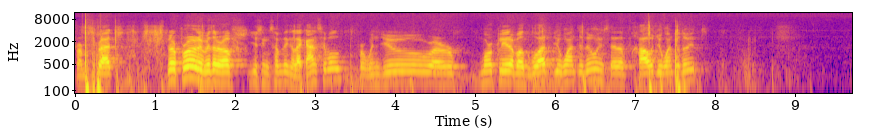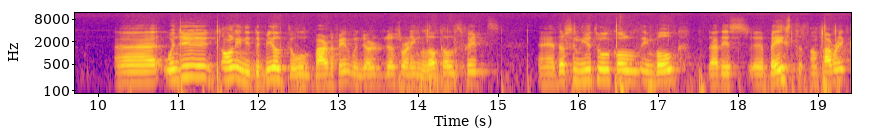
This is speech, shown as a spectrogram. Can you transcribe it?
from scratch, you're probably better off using something like Ansible for when you are more clear about what you want to do instead of how you want to do it. Uh, when you only need the build tool part of it, when you're just running local scripts, uh, there's a new tool called Invoke that is uh, based on Fabric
